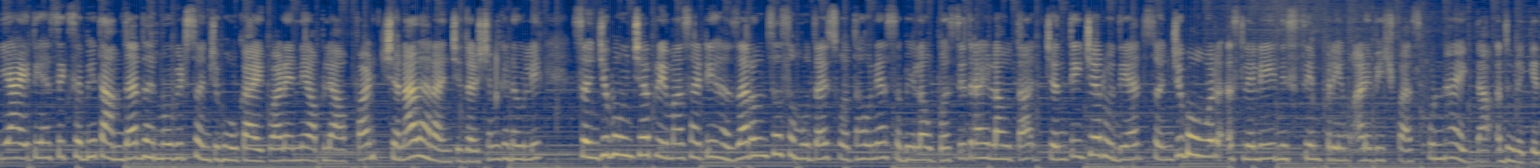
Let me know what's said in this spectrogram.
या ऐतिहासिक सभेत आमदार धर्मवीर संजूभाऊ गायकवाड यांनी आपल्या अफाट जनाधारांचे दर्शन घडवले. संजूभाऊंच्या प्रेमासाठी हजारोंचा समुदाय स्वतःहून या सभेला उपस्थित राहिला होता. जनतेच्या हृदयात संजूभाऊवर असलेले निस्सीम प्रेम आणि विश्वास पुन्हा एकदा अधोरेखित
